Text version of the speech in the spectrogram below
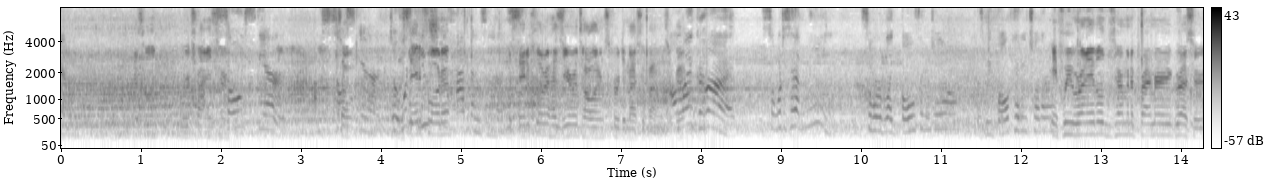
here? That's what we're trying to I'm so scared. I'm so, So, scared. the what state of Florida- happens in The state of Florida has zero tolerance for domestic violence, Oh my god. So what does that mean? So we're like both in jail because we both hit each other. If we were unable to determine a primary aggressor,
